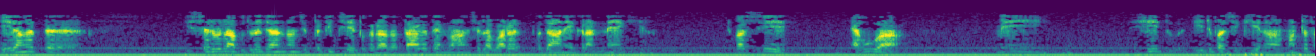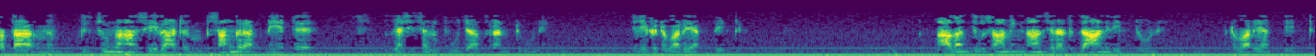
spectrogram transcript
ඊළඟට ඉස්සර වෙලා බුදුරජාණන් වහන්සේ ප්‍රතික්ෂේප කරා තථාගතයන් වහන්සේලා වර ප්‍රදානය කරන්නේ නැහැ කියලා. ඊට පස්සේ ඇහුවා මේ හේතුව. ඊට පස්සේ කියනවා මට තථා වික්ෂුන් වහන්සේලාට සංඝ රත්නයේට වැසිසලු පූජා කරන්න ඕනේ. ඒකට වරයක් දෙන්න. ආගන්තුක ස්වාමීන් වහන්සේලාට දාන දෙන්න ඕනේ. ඒකට වරයක් දෙන්න.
